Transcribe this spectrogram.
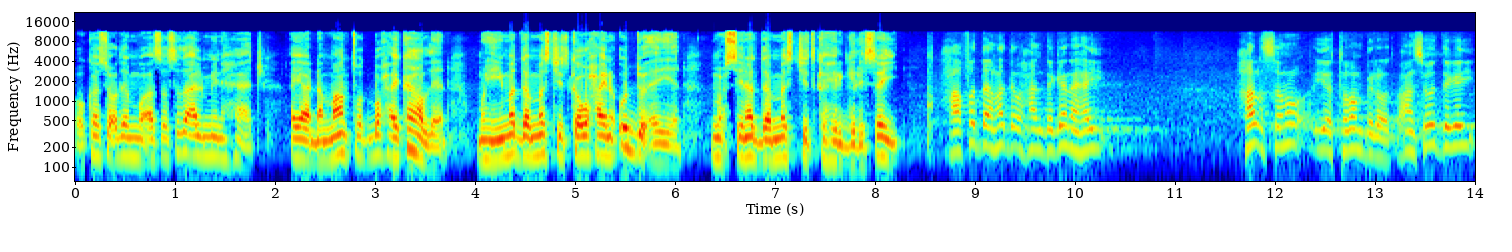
oo ka socday mu'asasada alminhaaj ayaa dhammaantoodba waxay ka hadleen muhiimadda masjidka waxayna u duceeyeen muxsinadda masjidka hirgelisay. Xaafaddan hadda waxaan deganahay hal sano iyo toban bilood. Waxaan soo degay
